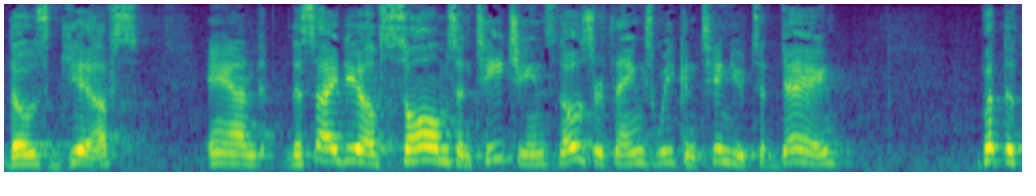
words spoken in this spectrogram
those gifts. And this idea of psalms and teachings, those are things we continue today. But the,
